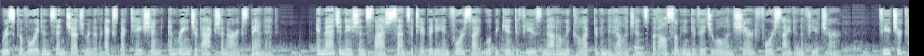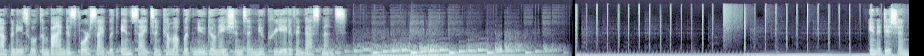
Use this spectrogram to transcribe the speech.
risk avoidance and judgment of expectation and range of action are expanded. Imagination slash sensitivity and foresight will begin to fuse not only collective intelligence but also individual and shared foresight in the future. Future companies will combine this foresight with insights and come up with new donations and new creative investments. In addition,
